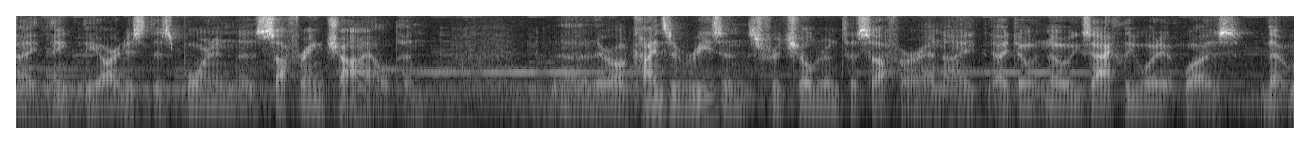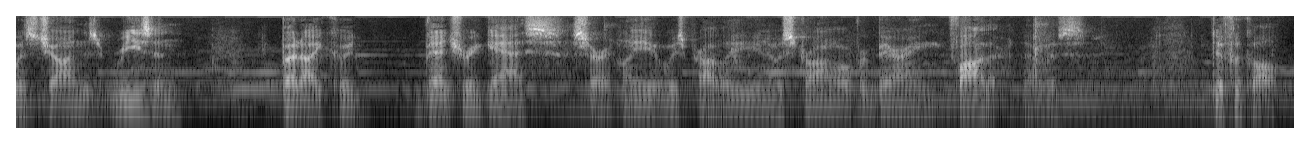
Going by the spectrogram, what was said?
I think the artist is born in a suffering child, and uh, there are all kinds of reasons for children to suffer, and I, I don't know exactly what it was that was John's reason, but I could venture a guess. Certainly, it was probably, you know, strong, overbearing father that was difficult.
